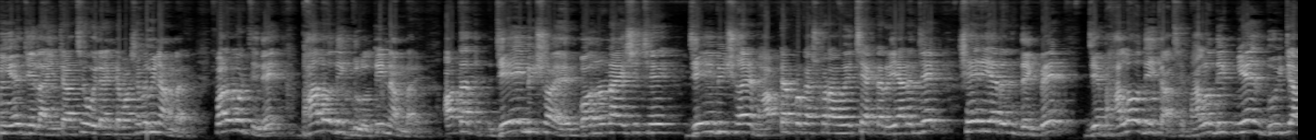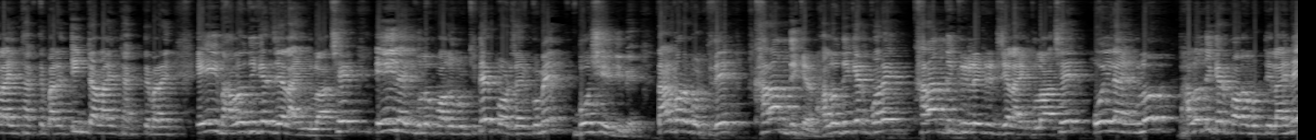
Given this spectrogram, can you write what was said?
নিয়ে যে লাইনটা আছে, ওই লাইনটা বসাবে দুই নাম্বারে পরবর্তীতে ভালো দিকগুলো তিন নাম্বারে অর্থাৎ যেই বিষয়ে বর্ণনা এসেছে, যেই বিষয়ের ভাবটা প্রকাশ করা হয়েছে একটা রিয়ারেঞ্জে সেই রিয়ারেঞ্জ দেখবে যে ভালো দিক আছে। ভালো দিক নিয়ে দুইটা লাইন থাকতে পারে, তিনটা লাইন থাকতে পারে। এই ভালো দিকের যে লাইনগুলো আছে, এই লাইনগুলো পরবর্তীতে পর্যায়ক্রমে বসিয়ে দিবে। তার পরবর্তীতে খারাপ দিকের, ভালো দিকের পরে খারাপ দিক রিলেটেড যে লাইনগুলো আছে, ওই লাইনগুলো ভালো দিকের পরবর্তী লাইনে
